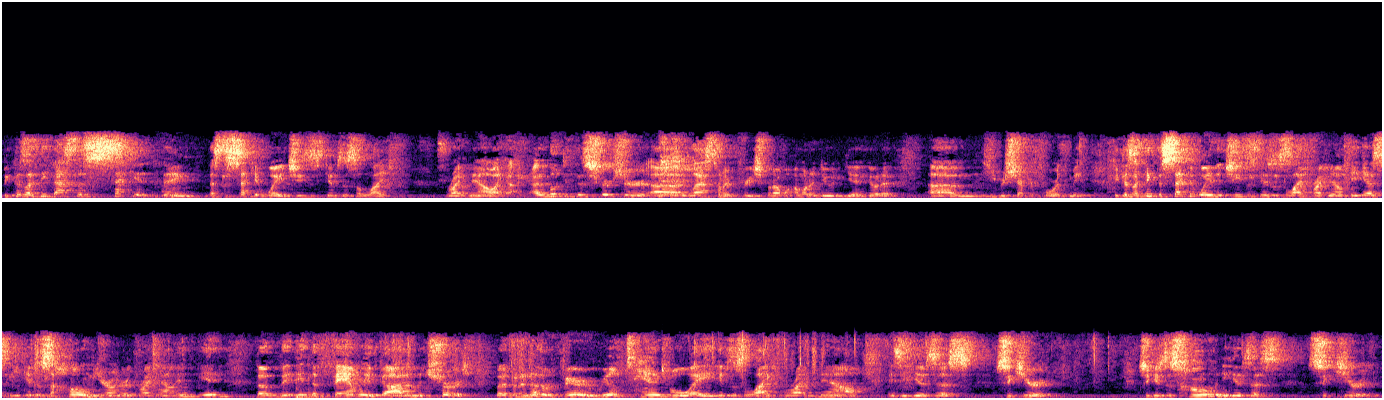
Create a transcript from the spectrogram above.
Because I think that's the second thing, that's the second way Jesus gives us a life right now. I, I, looked at this scripture uh, last time I preached, but I, w- I want to do it again. Go to um, Hebrews chapter 4 with me. Because I think the second way that Jesus gives us life right now, okay, yes, he gives us a home here on earth right now, in, in, the, the, in the family of God, in the church, but, but another very real, tangible way he gives us life right now is he gives us security. So he gives us home and he gives us security.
